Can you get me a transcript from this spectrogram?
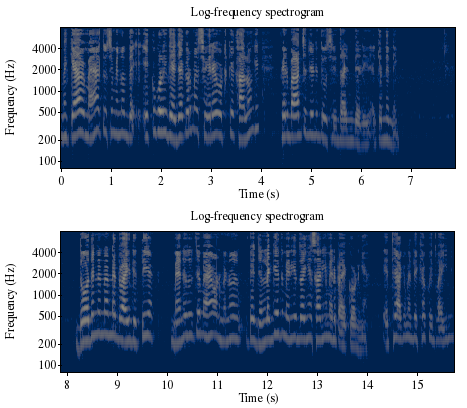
ਮੈਂ ਕਿਹਾ ਮੈਂ ਤੁਸੀਂ ਮੈਨੂੰ ਦੇ- ਇੱਕ ਗੋਲੀ ਦੇ ਜਾ ਕਰੋ, ਮੈਂ ਸਵੇਰੇ ਉੱਠ ਕੇ ਖਾ ਲੂੰਗੀ, ਫਿਰ ਬਾਅਦ ਚ ਜਿਹੜੀ ਦੂਸਰੀ ਦਵਾਈ ਦੇਣੀ ਕਹਿੰਦੇ ਨਹੀਂ। ਦੋ ਦਿਨ ਇਹਨਾਂ ਨੇ ਦਵਾਈ ਦਿੱਤੀ ਹੈ ਮੈंने ਸੋਚਿਆ, ਮੈਂ ਹੁਣ ਮੈਨੂੰ ਭੇਜਣ ਲੱਗੇ ਤੇ ਮੇਰੀਆਂ ਦਵਾਈਆਂ ਸਾਰੀਆਂ ਮੇਰੇ ਪੈਕ ਹੋਣੀਆਂ ਇੱਥੇ ਆ ਕੇ ਮੈਂ ਦੇਖਿਆ, ਕੋਈ ਦਵਾਈ ਨਹੀਂ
